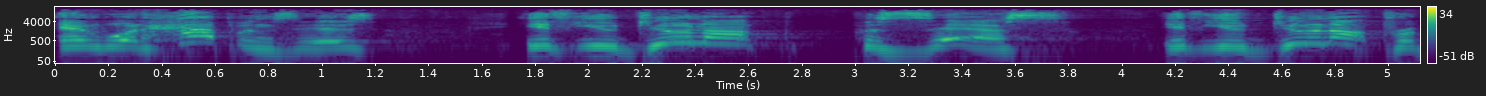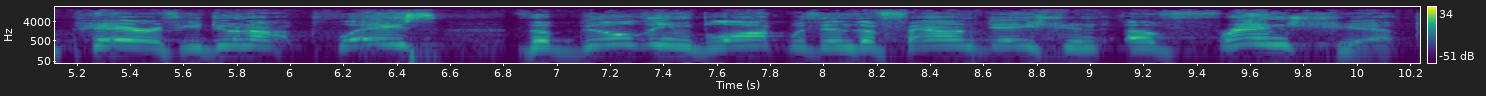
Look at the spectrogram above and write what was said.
And what happens is, if you do not possess, if you do not prepare, if you do not place the building block within the foundation of friendship,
